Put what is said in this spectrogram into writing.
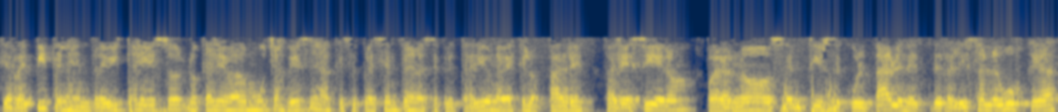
que repite en las entrevistas eso, lo que ha llevado muchas veces a que se presenten en la Secretaría una vez que los padres fallecieron para no sentirse culpables de, de realizar la búsqueda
